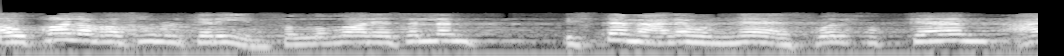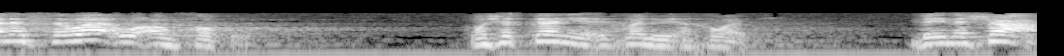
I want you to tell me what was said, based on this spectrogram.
أو قال الرسول الكريم صلى الله عليه وسلم استمع له الناس والحكام على السواء وأنصتوا وشتان يا إخواني وأخواتي بين شعب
